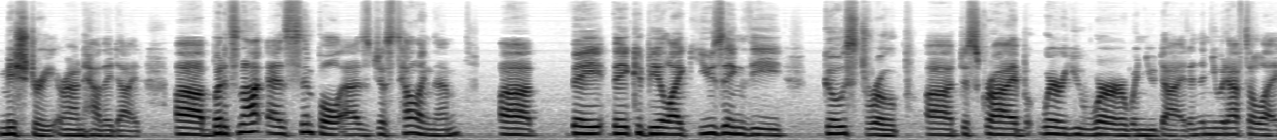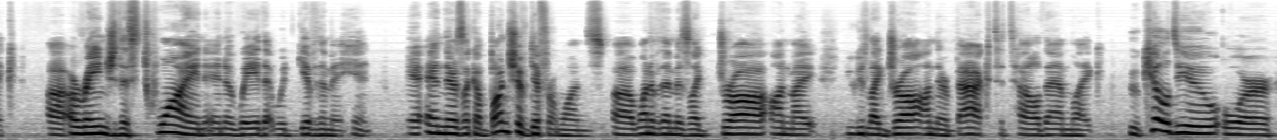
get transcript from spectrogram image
mystery around how they died. Uh, but it's not as simple as just telling them. Uh, they they could be like using the ghost rope uh, describe where you were when you died, and then you would have to like uh, arrange this twine in a way that would give them a hint. And there's like a bunch of different ones. Uh, one of them is like draw on my. You could like draw on their back to tell them like who killed you, or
